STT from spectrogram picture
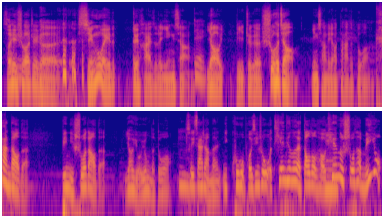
所以说，这个呃 行为的对孩子的影响，对要比这个说教影响力要大得多啊。看到的比你说到的要有用的多。嗯所以家长们，你苦口婆心说，我天天都在叨叨他，我天天都说他，没用。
